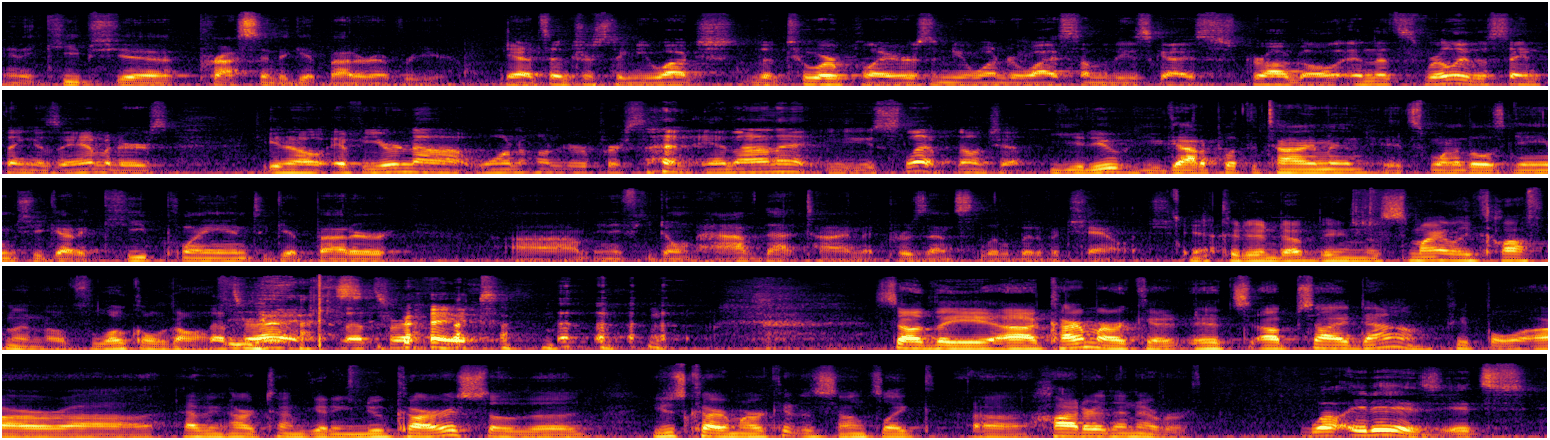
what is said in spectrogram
and it keeps you pressing to get better every year. Yeah, it's interesting. You watch the tour players and you wonder why some of these guys struggle. And it's really the same thing as amateurs. You know, if you're not 100% in on it, you, you slip, don't you? You do. You got to put the time in. It's one of those games you got to keep playing to get better. Um, and if you don't have that time, it presents a little bit of a challenge. Yeah. You could end up being the Smylie Kaufman of local golf. That's right. That's right. So the uh, car market, it's upside down. People are uh, having a hard time getting new cars, so the used car market, it sounds like, uh, hotter than ever. Well, it is. It's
